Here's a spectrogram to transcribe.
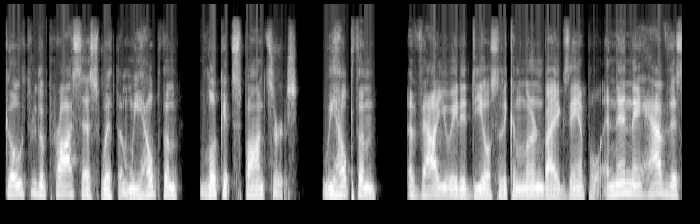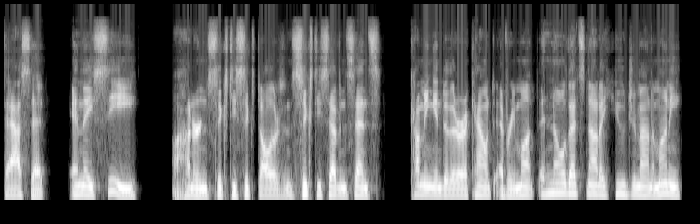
go through the process with them. We help them look at sponsors. We help them evaluate a deal so they can learn by example. And then they have this asset and they see $166.67 coming into their account every month. And no, that's not a huge amount of money,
